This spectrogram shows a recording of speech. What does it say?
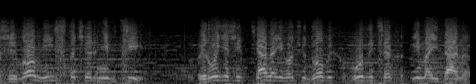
Ожило місто Чернівці. Вирує життя на його чудових вулицях і майданах.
